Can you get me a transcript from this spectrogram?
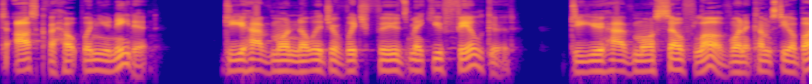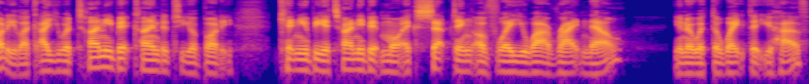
to ask for help when you need it? Do you have more knowledge of which foods make you feel good? Do you have more self love when it comes to your body? Like, are you a tiny bit kinder to your body? Can you be a tiny bit more accepting of where you are right now, you know, with the weight that you have?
